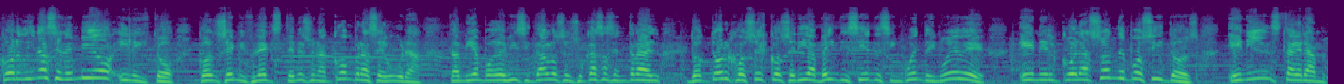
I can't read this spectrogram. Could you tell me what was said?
coordinás el envío y listo. Con Semiflex tenés una compra segura. También podés visitarlos en su casa central, Doctor José Escocería 2759, en el corazón de Positos, en Instagram.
